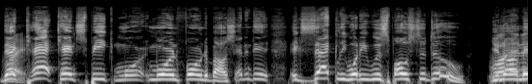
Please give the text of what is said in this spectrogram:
That Right. Katt can't speak more more informed about. Shannon did exactly what he was supposed to do. You Well, know what I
